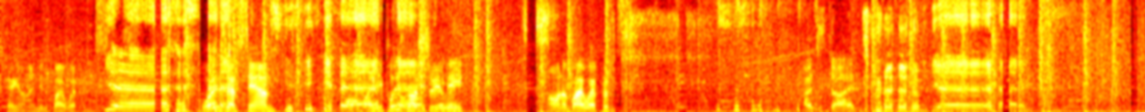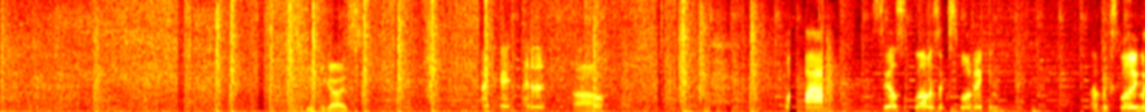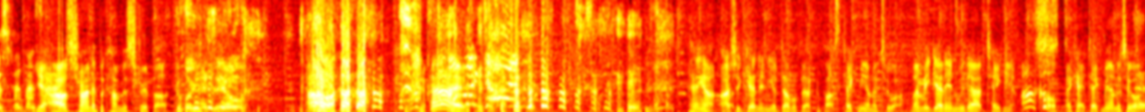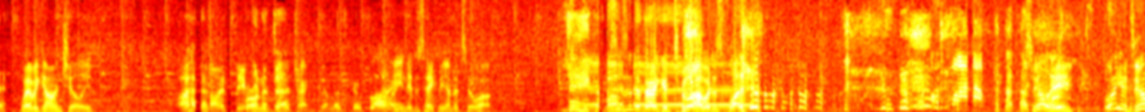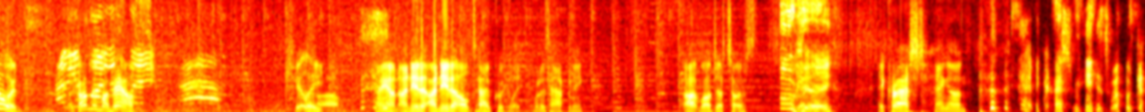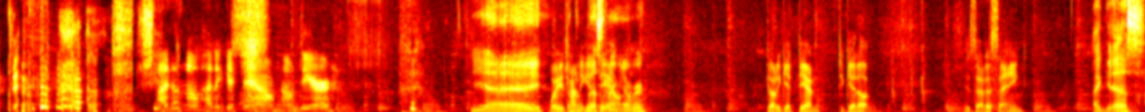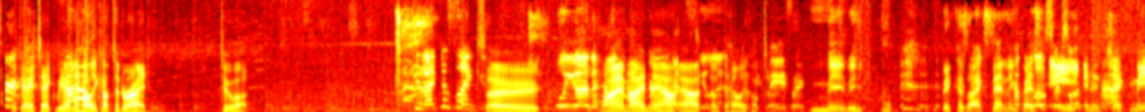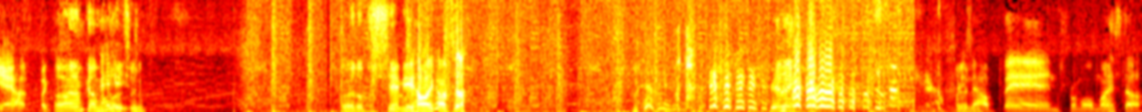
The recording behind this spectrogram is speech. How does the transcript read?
Hang on. I need to buy weapons. yeah. What is that sound? yeah. Can you please not shoot really? me? I want to buy weapons. I just died. Yeah. Excuse me, guys. Okay, I did it. Uh, Wow. Seal's love is exploding. Of exploding was fed by yeah, I was trying to become a stripper. Going Hey, Seal. Oh! hey! Oh Hang on, I should get in your double decker bus. Take me on a tour. Let me get in without taking it. Oh, cool. Okay, take me on a tour. Yeah. Where are we going, Chilly? I have no idea. We're on a dirt track, so let's go Oh, you need to take me on a tour. There you go. This isn't a very good tour. We're just flying. wow! Chilly, what are you doing? I do you Come in my mouth. Ah! Chilly. Um, Hang on, I need to I need to alt tab quickly. What is happening? Oh well, just toast. Okay. It crashed. Hang on. It crashed me as well. Goddamn. I don't know how to get down. Oh dear. Yay. Where are you trying to get best down? Thing ever. Got to get down to get up. Is that a saying? I guess. Okay, take me on a helicopter ride. Tour. Can I just like So pull you out of the why am I now out of the helicopter? Maybe. because I accidentally Come pressed closer E so and it track. checked me out. Like, Alright, I'm coming Hey. closer. Alright, I'll just shoot damn one. you helicopter! really? You're now banned from all my stuff.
